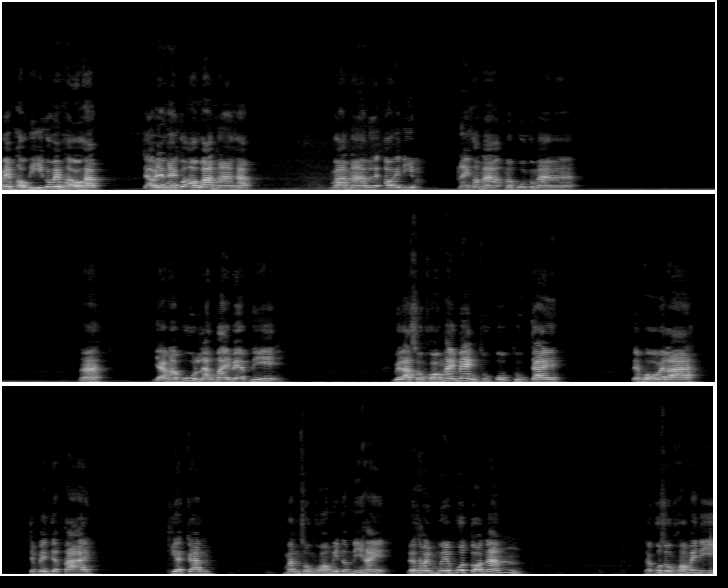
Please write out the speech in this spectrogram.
ไม่เผาผีก็ไม่เผาครับ จะเอายังไงก็เอาว่ามาครับ ว่ามาเลย เอาไอดีมไหนเข้ามามาพูดก็มา นะ อย่ามาพูดหลังไม้แบบนี้ เวลาส่งของให้แม่งถูกอกถูกใจ แต่พอเวลาจะเป็นจะตายเกลียดกัน มันส่งของมีตำหนิให้ แล้วทำไมมึงไม่พูดตอนนั้นถ้ากูส่งของไม่ดี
